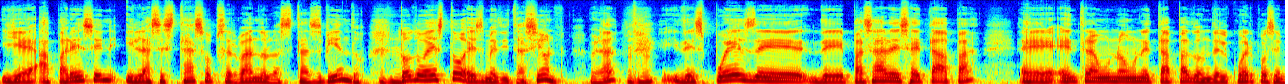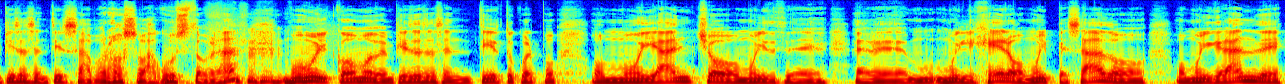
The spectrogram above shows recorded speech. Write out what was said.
y eh, aparecen y las estás observando, las estás viendo. Todo esto es meditación. ¿verdad? Y después de, de, pasar esa etapa, eh, entra uno a una etapa donde el cuerpo se empieza a sentir sabroso, a gusto, ¿verdad? Muy cómodo, empiezas a sentir tu cuerpo o muy ancho, o muy, eh, eh, muy ligero, o muy pesado, o muy grande,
